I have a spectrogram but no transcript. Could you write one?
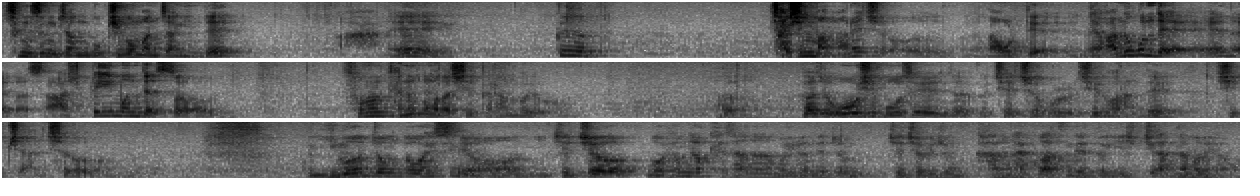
승승장구 기고만장인데 안 해. 그냥 자신만만했죠. 나올 때 내가 누군데 내가 40대 임원 됐어. 손을 대는 것마다 실패를 한 거예요. 그래가지고 55세에 이제 그 재취업을 시도하는데 쉽지 않죠. 그 임원 정도 했으면 이 재취업 뭐 협력회사나 뭐 이런 데 좀 재취업이 좀 가능할 것 같은데 또 이게 쉽지가 않나 보네요.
